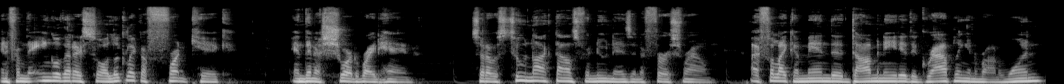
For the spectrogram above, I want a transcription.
and from the angle that I saw, it looked like a front kick and then a short right hand. So that was two knockdowns for Nunes in the first round. I feel like Amanda dominated the grappling in round one.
